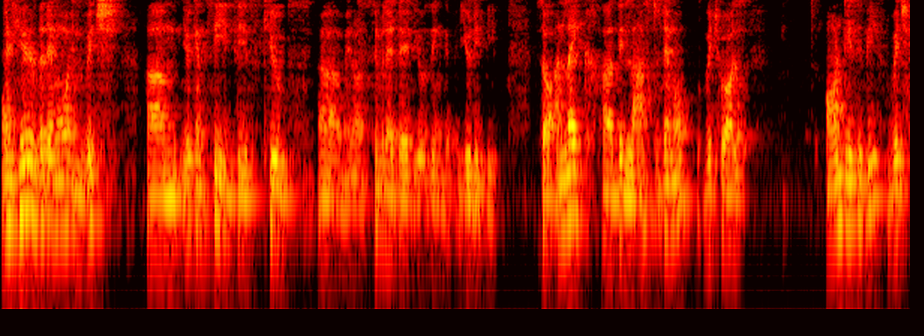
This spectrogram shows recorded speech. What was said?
And here is the demo in which um, you can see these cubes um, you know, simulated using UDP. So unlike uh, the last demo, which was on TCP, which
